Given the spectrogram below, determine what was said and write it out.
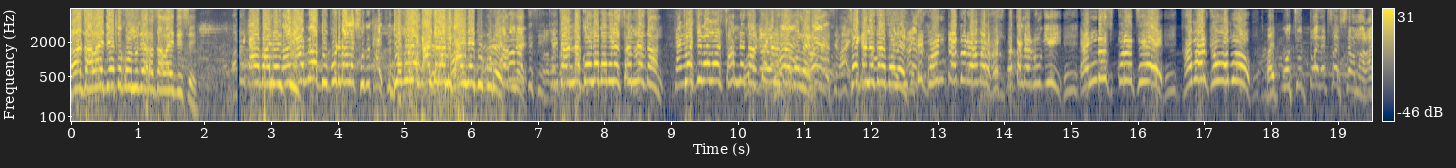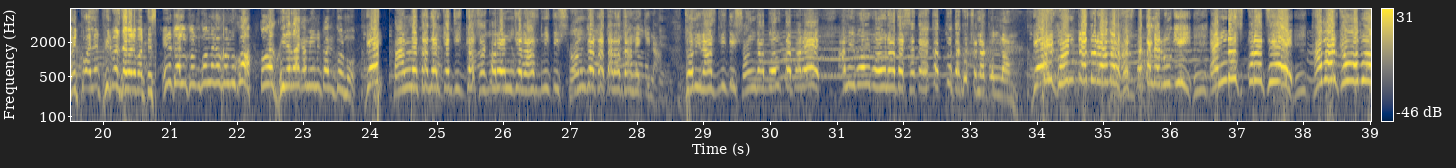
হ্যাঁ জ্বালাই দিয়ে তো কম যারা জ্বালাই দিছে। দুপুর বেলা শুধু খাইছি। দুপুরে খাইছেন আমি খাই নাই দুপুরে। যান না কোন ভবনের সামনে যান। সচিবালয়ের সামনে যান সেখানে যা বলেন? সেখানে যা বলেন। ঘণ্টা ধরে আমার হাসপাতালে রোগী করেছে। খাবার খাওয়াবো। ভাই প্রচুর টয়লেট চাইছে আমার। আমি টয়লেট ফিরবার যাবে পারতেছি। এনে টয়লেট করব কোন জায়গা করব কো? তোরা ঘিরে রাখ আমি এনে টয়লেট করব। যে পারলে তাদেরকে জিজ্ঞাসা করেন যে রাজনীতির সংজ্ঞাটা তারা জানে কিনা। যদি রাজনীতির সংজ্ঞা বলতে পারে আমি বলব ওনাদের সাথে একাত্মতা ঘোষণা করলাম। দেড় ঘণ্টা ধরে আমার হাসপাতালে রুগী এন্ডোজ করেছে। খাবার খাওয়াবো।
